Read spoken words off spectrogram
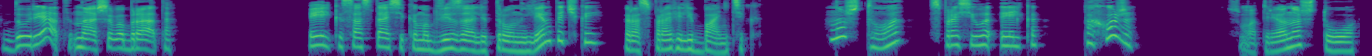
дурят нашего брата. Элька со Стасиком обвязали трон ленточкой, расправили бантик. «Ну что?» — спросила Элька. «Похоже?» «Смотря на что»,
